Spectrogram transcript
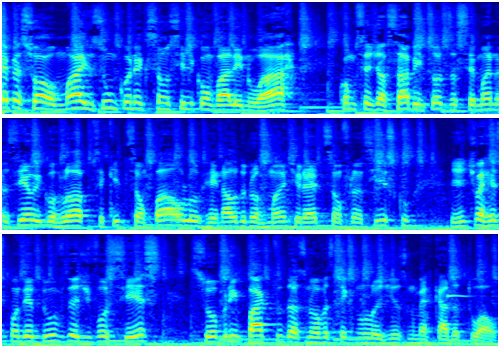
aí, pessoal, mais um Conexão Silicon Valley no ar. Como vocês já sabem, todas as semanas eu, Igor Lopes, aqui de São Paulo, Reinaldo Norman, direto de São Francisco, a gente vai responder dúvidas de vocês sobre o impacto das novas tecnologias no mercado atual.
